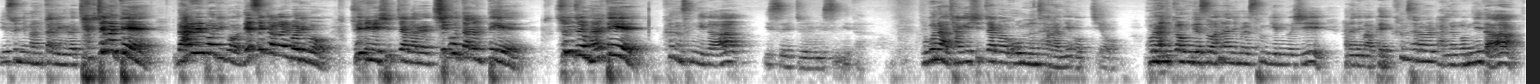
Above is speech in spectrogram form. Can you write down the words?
예수님만 따르기로 작정할 때 나를 버리고 내 생각을 버리고 주님의 십자가를 치고 따를 때에 순종할 때에 큰 승리가 있을 줄 믿습니다. 누구나 자기 십자가 없는 사람이 없지요. 고난 가운데서 하나님을 섬기는 것이 하나님 앞에 큰 사랑을 받는 겁니다.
